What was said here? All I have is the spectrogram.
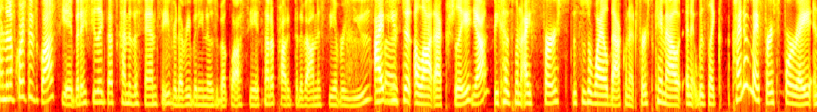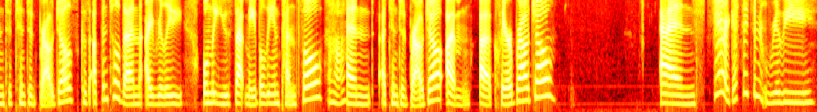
and then of course there's Glossier, but I feel like that's kind of the fan favorite. Everybody knows about Glossier. It's not a product that I've honestly ever used. I've but- used it a lot actually. Yeah? Because when I first, this was a while back when it first came out, and it was like kind of my first foray into tinted brow gels. Because up until then, I really only used that Maybelline pencil Uh-huh. and a tinted brow gel, um, a clear brow gel. And fair. I guess they didn't really.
